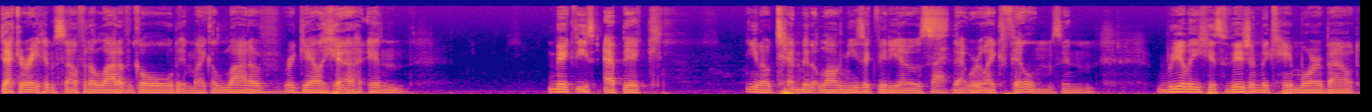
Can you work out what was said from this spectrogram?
decorate himself in a lot of gold and like a lot of regalia and make these epic, you know, 10 minute long music videos Right. that were like films. And really his vision became more about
